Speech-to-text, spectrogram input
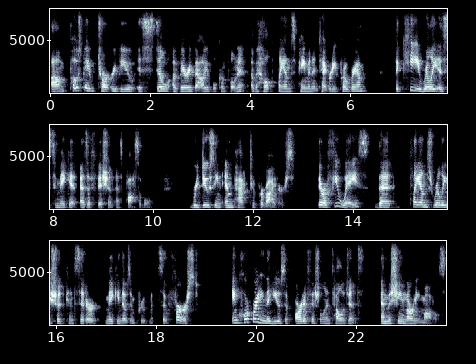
Um, post-pay chart review is still a very valuable component of a health plan's payment integrity program. The key really is to make it as efficient as possible, reducing impact to providers. There are a few ways that plans really should consider making those improvements. So, first, incorporating the use of artificial intelligence and machine learning models.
